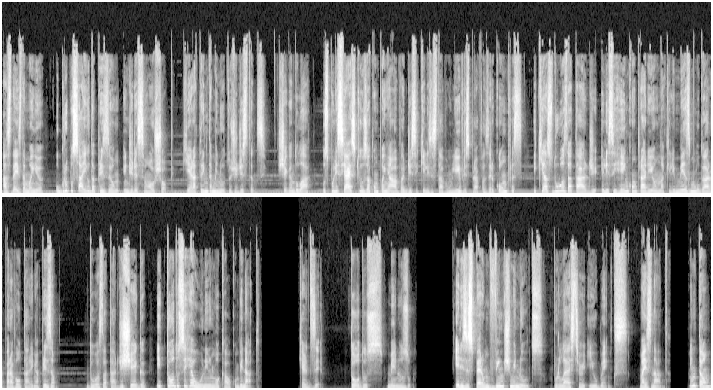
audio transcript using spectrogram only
Às 10 da manhã, o grupo saiu da prisão em direção ao shopping, que era a 30 minutos de distância. Chegando lá, os policiais que os acompanhava disse que eles estavam livres para fazer compras e que às duas da tarde eles se reencontrariam naquele mesmo lugar para voltarem à prisão. Duas da tarde chega e todos se reúnem no local combinado. Quer dizer, todos menos um. Eles esperam 20 minutos por Lester e o Banks, mas nada. Então,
